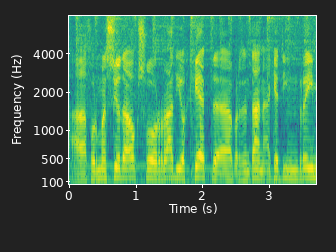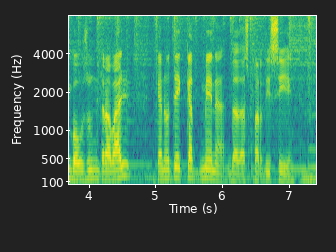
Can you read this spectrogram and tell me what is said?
a la formació d'Oxford Radiohead presentant aquest In Rainbows, un treball que no té cap mena de desperdici.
